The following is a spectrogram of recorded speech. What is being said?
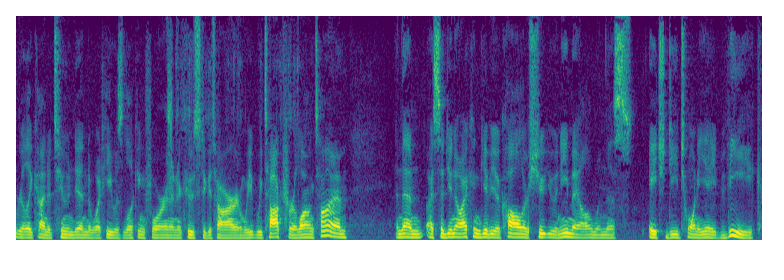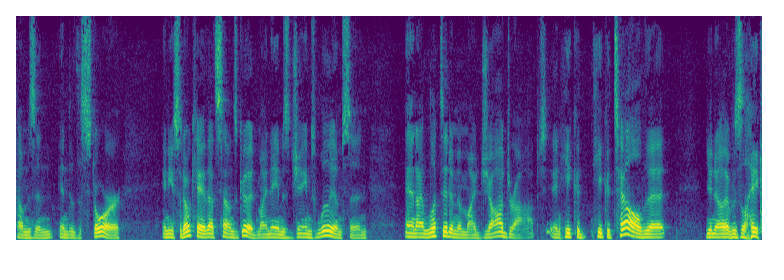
really kind of tuned into what he was looking for in an acoustic guitar, and we we talked for a long time. And then I said, you know, I can give you a call or shoot you an email when this HD28V comes in into the store. And he said, okay, that sounds good. My name is James Williamson. And I looked at him and my jaw dropped and he could, he could tell that, you know, it was like,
